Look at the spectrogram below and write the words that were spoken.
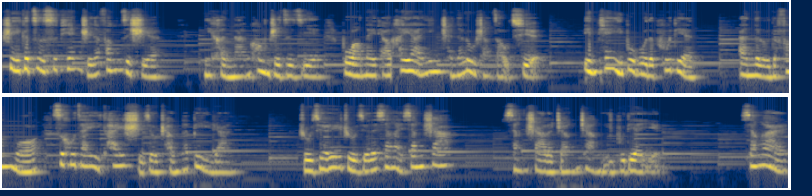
是一个自私偏执的疯子时，你很难控制自己不往那条黑暗阴沉的路上走去。影片一步步的铺垫，安德鲁的疯魔似乎在一开始就成了必然。主角与主角的相爱相杀，相杀了整整一部电影。相爱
